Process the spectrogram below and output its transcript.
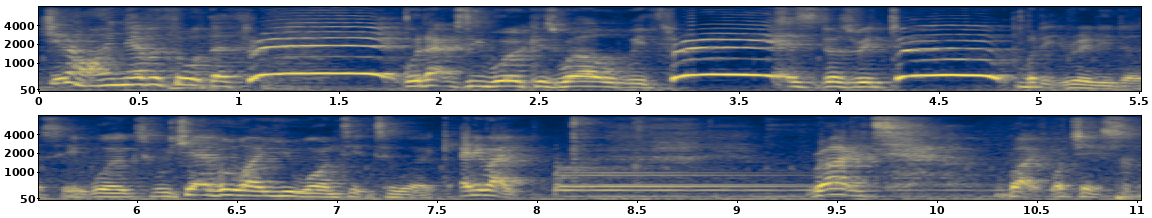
Do you know, I never thought that three would actually work as well with three as it does with two, but it really does. It works whichever way you want it to work. Anyway, right, right, watch this.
